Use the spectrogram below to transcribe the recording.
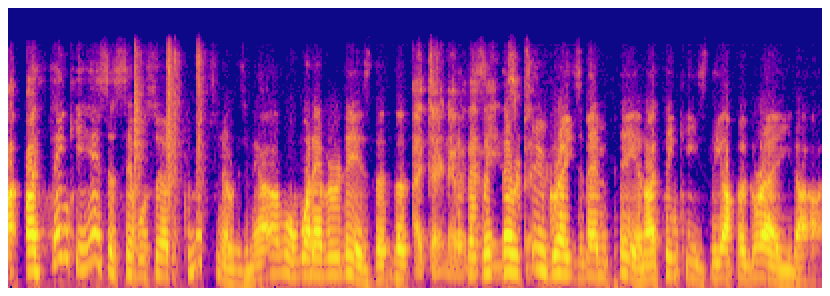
I, I think he is a civil service commissioner, isn't he? Or whatever it is. That, that I don't know what that means, There are but... two grades of MP, and I think he's the upper grade. I,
